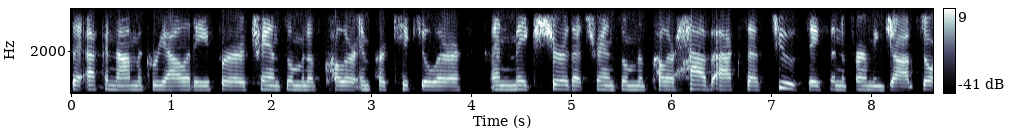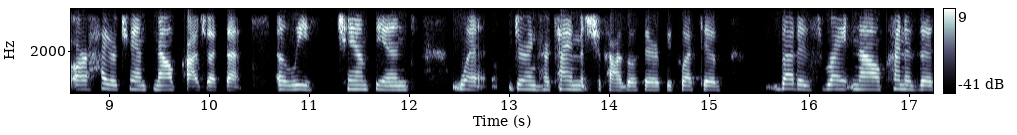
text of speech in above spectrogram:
the economic reality for trans women of color in particular and make sure that trans women of color have access to safe and affirming jobs. So our Hire Trans Now project that Elise championed went, during her time at Chicago Therapy Collective, that is right now kind of the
